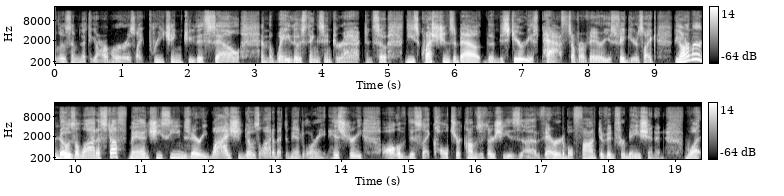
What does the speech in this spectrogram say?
fundamentalism that the armorer is like preaching to this cell and the way those things interact. And so these questions about the mysterious pasts of our various figures. Like the armor knows a lot of stuff, man. She seems very wise. She knows a lot about the Mandalorian history. All of this like culture comes with her. She is a veritable font of information and what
